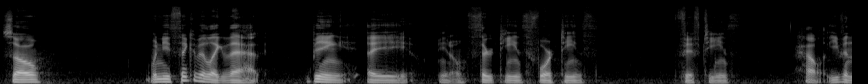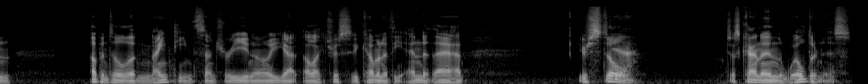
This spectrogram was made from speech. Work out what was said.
So, when you think of it like that, being a you know 13th, 14th, 15th, hell, even up until the 19th century, you know, you got electricity coming at the end of that. You're still Yeah. just kind of in the wilderness.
